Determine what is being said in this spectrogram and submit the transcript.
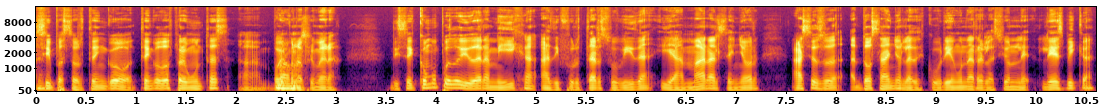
sí, pastor. Tengo, tengo dos preguntas. Ah, voy con la primera. Dice, ¿cómo puedo ayudar a mi hija a disfrutar su vida y a amar al Señor? Hace dos años la descubrí en una relación lésbica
